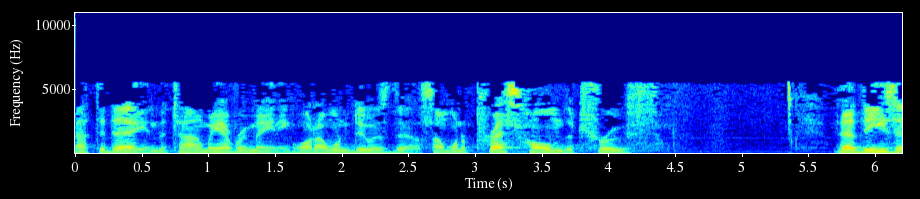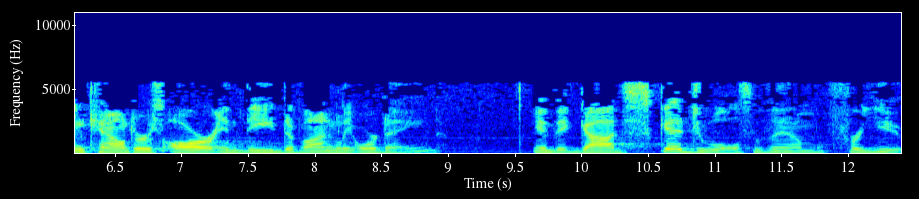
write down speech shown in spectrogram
Now, today, in the time we have remaining, what I want to do is this I want to press home the truth that these encounters are indeed divinely ordained and that God schedules them for you.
